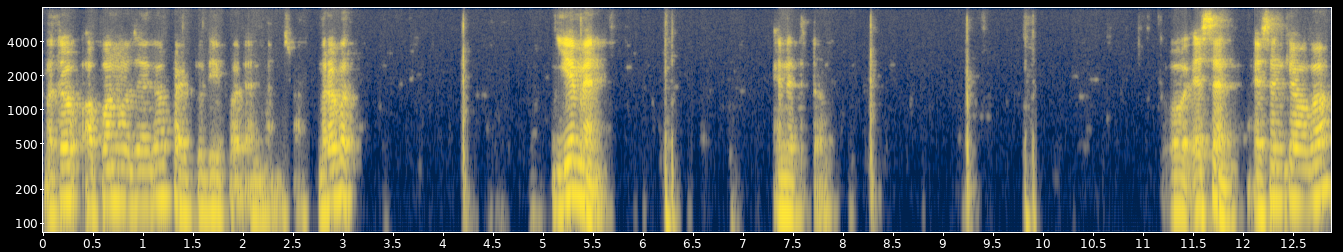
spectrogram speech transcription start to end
मतलब अपन हो जाएगा फाइव टू दी पर एन माइनस वन बराबर? ये मैन nth टर्म तो एस एन क्या होगा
